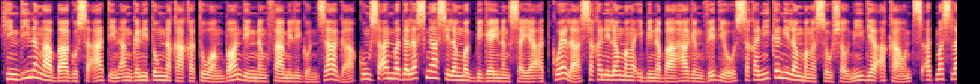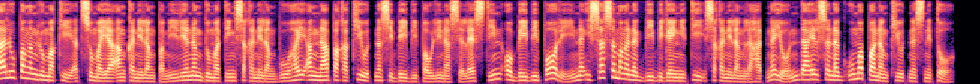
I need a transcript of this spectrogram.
Hindi na nga bago sa atin ang ganitong nakakatuwang bonding ng family Gonzaga kung saan madalas nga silang magbigay ng saya at kwela sa kanilang mga ibinabahagang videos sa kani-kanilang mga social media accounts at mas lalo pang ang lumaki at sumaya ang kanilang pamilya nang dumating sa kanilang buhay ang napaka-cute na si Baby Paulina Celestine o Baby Polly na isa sa mga nagbibigay ngiti sa kanilang lahat ngayon dahil sa nag-uma pa ng cuteness nito.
